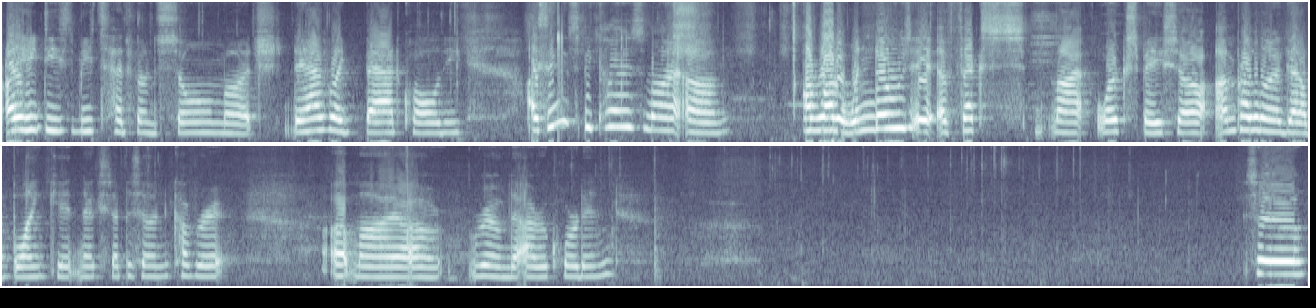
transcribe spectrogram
I hate these Beats headphones so much. They have like bad quality. I think it's because my um a lot of windows. It affects my workspace, so I'm probably going to get a blanket next episode and cover it up my uh, room that I record in. So,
